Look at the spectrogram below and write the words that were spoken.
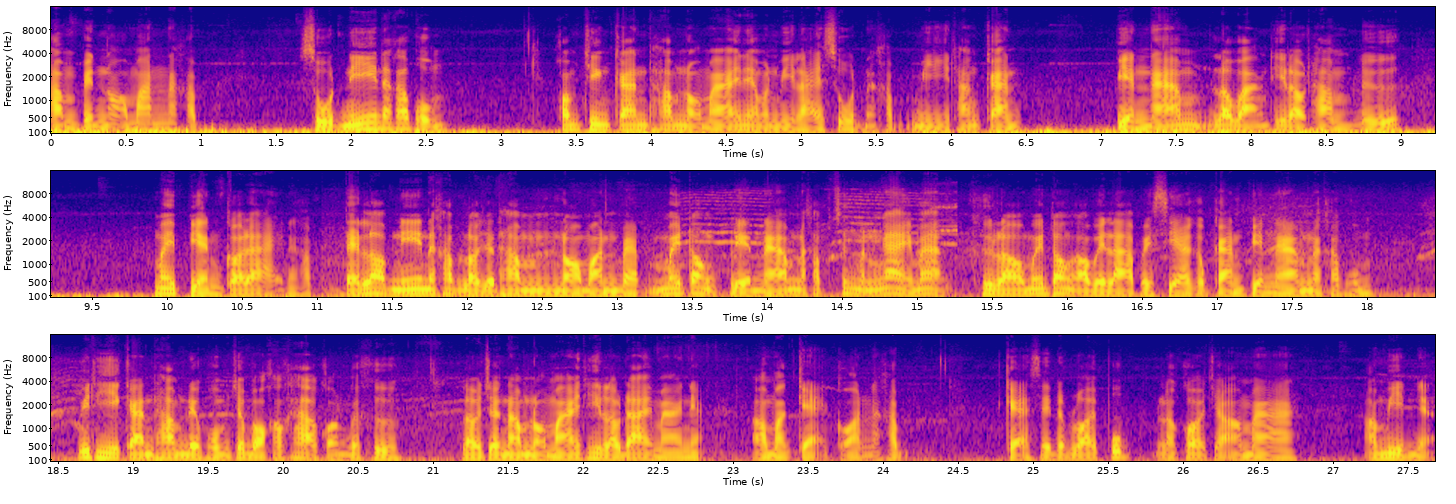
ทำเป็นหน่อมันนะครับ สูตรนี้นะครับผมความจริงการทำหน่อไม้เนี่ยมันมีหลายสูตรนะครับ มีทั้งการเปลี่ยนน้ำระหว่างที่เราทำหรือไม่เปลี่ยนก็ได้นะครับ แต่รอบนี้นะครับเราจะทำหน่อมันแบบไม่ต้องเปลี่ยนน้ำนะครับ ซึ่งมันง่ายมาก คือเราไม่ต้องเอาเวลาไปเสียกับการเปลี่ยนน้ำนะครับผมวิธีการทำเดี๋ยวผมจะบอกคร่าวๆก่อนก็คือ เราจะนำหน่อไม้ที่เราได้มาเนี่ยเอามาแกะก่อนนะครับ แกะเสร็จเรียบร้อยปุ๊บเราก็จะเอามาเอามีดเนี่ย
